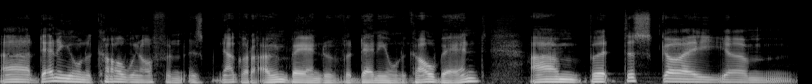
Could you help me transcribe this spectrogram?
Uh, Danielle Nicole went off and has now got her own band of a Danielle Nicole band. Um, but this guy, um,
